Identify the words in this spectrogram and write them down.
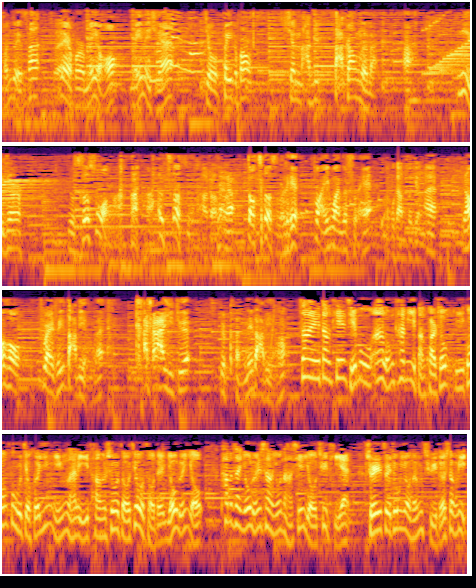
团队餐，那会儿没有，没那钱，就背着包。先拿这大缸子来啊，那边有厕所吗？厕所啊，找那 到厕所里放一罐子水，不干不净。哎，然后拽出一大饼来，咔嚓一撅。就啃那大饼。在当天节目《阿龙探秘》板块中，李光复就和英宁来了一趟说走就走的游轮游。他们在游轮上有哪些有趣体验？谁最终又能取得胜利？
